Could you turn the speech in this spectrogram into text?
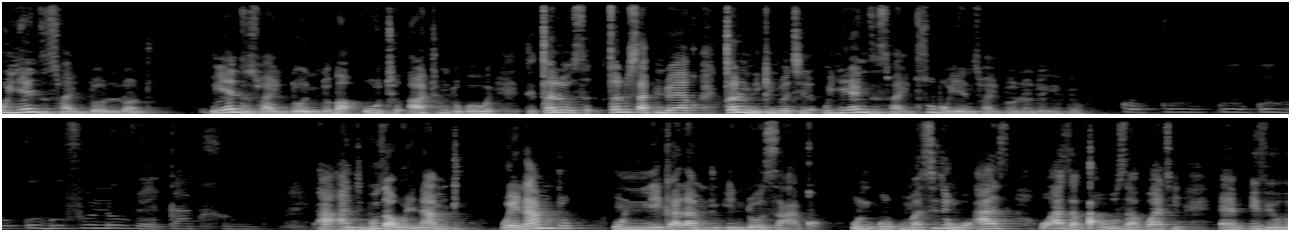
uyenziswa yintoni loo nto uyenziswa yintoni into yoba uthi athi umntu kuwe ndicela usapha into yakho cela unike into ethile uyenziswa yini suba uyenziswa yintoni loo nto iviwo a-a ndibuza wena mntu wena mntu unika laa mntu iinto zakho masithi nguaz uaz aqho uza kwathi um iviwe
